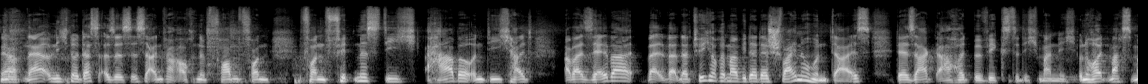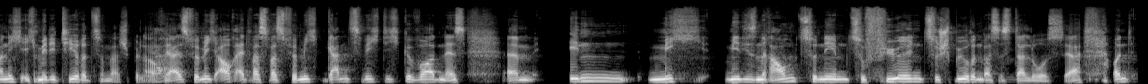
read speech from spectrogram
Ja, naja, und nicht nur das, also es ist einfach auch eine Form von, von Fitness, die ich habe und die ich halt, aber selber, weil, weil natürlich auch immer wieder der Schweinehund da ist, der sagt, ah, heute bewegst du dich mal nicht. Und heute machst du mal nicht. Ich meditiere zum Beispiel auch. Ja, ist für mich auch etwas, was für mich ganz wichtig geworden ist, ähm, in mich mir diesen Raum zu nehmen, zu fühlen, zu spüren, was ist da los. Ja? Und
